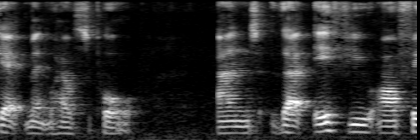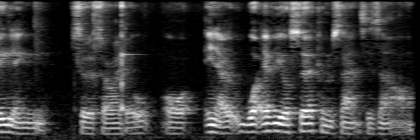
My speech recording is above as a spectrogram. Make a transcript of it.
get mental health support, and that if you are feeling suicidal or you know whatever your circumstances are,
